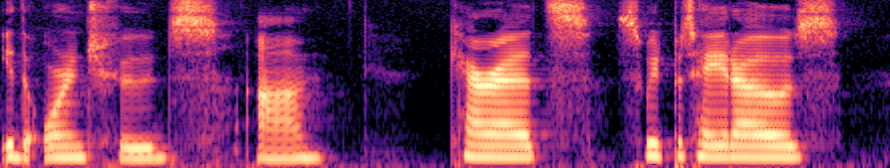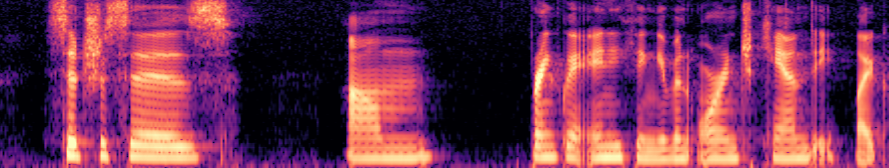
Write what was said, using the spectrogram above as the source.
eat the orange foods, um, carrots, sweet potatoes, citruses, um, frankly, anything, even orange candy. Like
